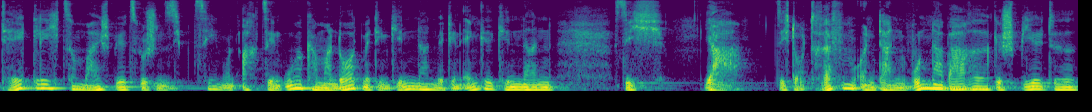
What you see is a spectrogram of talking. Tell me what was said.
täglich zum Beispiel zwischen 17 und 18 Uhr kann man dort mit den Kindern, mit den Enkelkindern sich, ja, sich dort treffen und dann wunderbare gespielte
